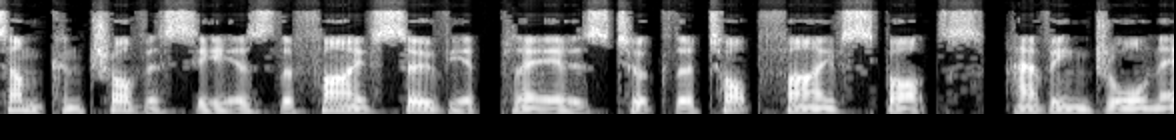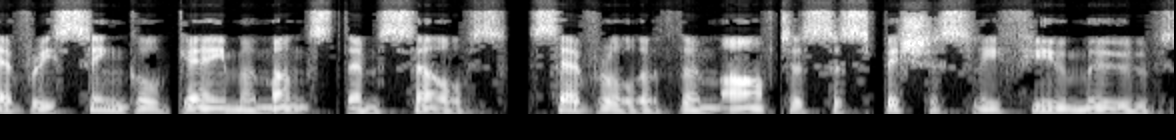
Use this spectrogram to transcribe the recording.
some controversy as the five Soviet players took the top five spots, having drawn every single game amongst themselves, several of them after suspiciously few moves.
